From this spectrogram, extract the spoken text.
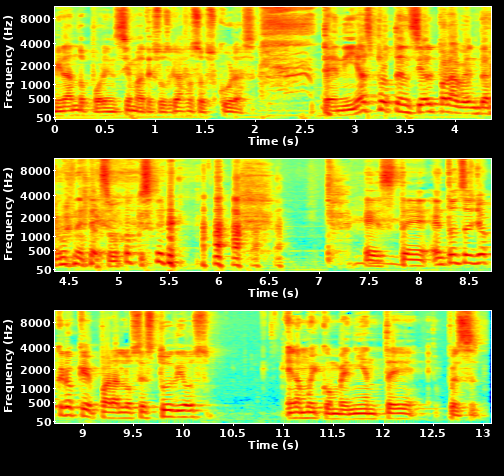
mirando por encima de sus gafas oscuras. ¿Tenías potencial para venderlo en el Xbox? este, entonces yo creo que para los estudios era muy conveniente pues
